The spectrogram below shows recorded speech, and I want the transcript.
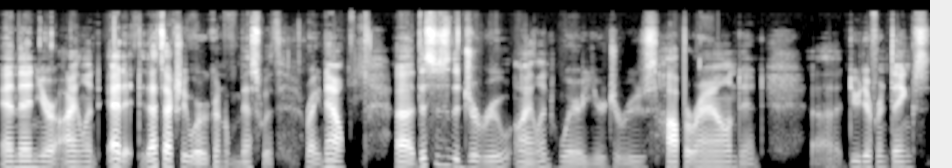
and then your island edit. That's actually what we're going to mess with right now. Uh, this is the Jeroo island where your Jeroo hop around and uh, do different things.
